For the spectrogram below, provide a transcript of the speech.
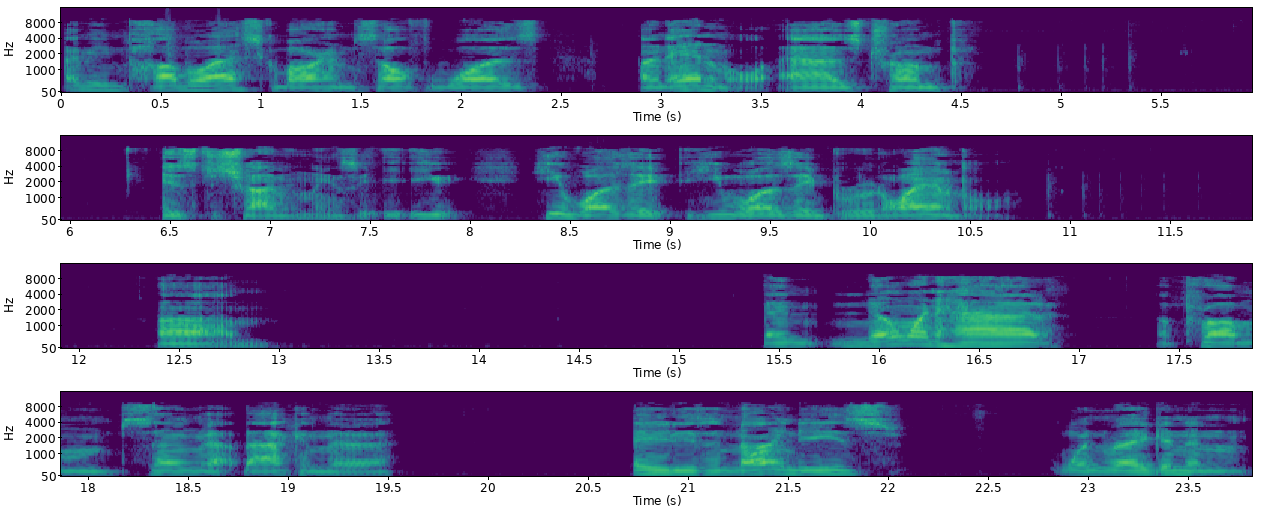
I mean, Pablo Escobar himself was an animal, as Trump is describing things. He, he, he was a he was a brutal animal. Um, and no one had a problem saying that back in the 80s and 90s when Reagan and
